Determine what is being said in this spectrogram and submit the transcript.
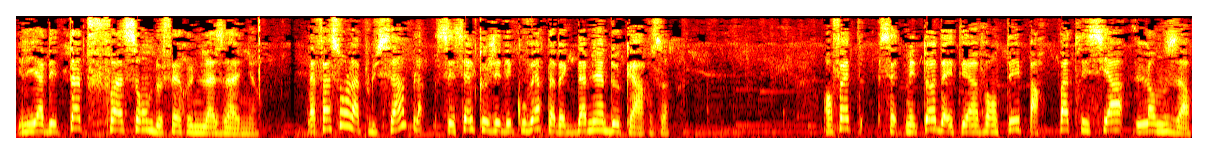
Il y a des tas de façons de faire une lasagne. La façon la plus simple, c'est celle que j'ai découverte avec Damien Decars. En fait, cette méthode a été inventée par Patricia Lanza.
